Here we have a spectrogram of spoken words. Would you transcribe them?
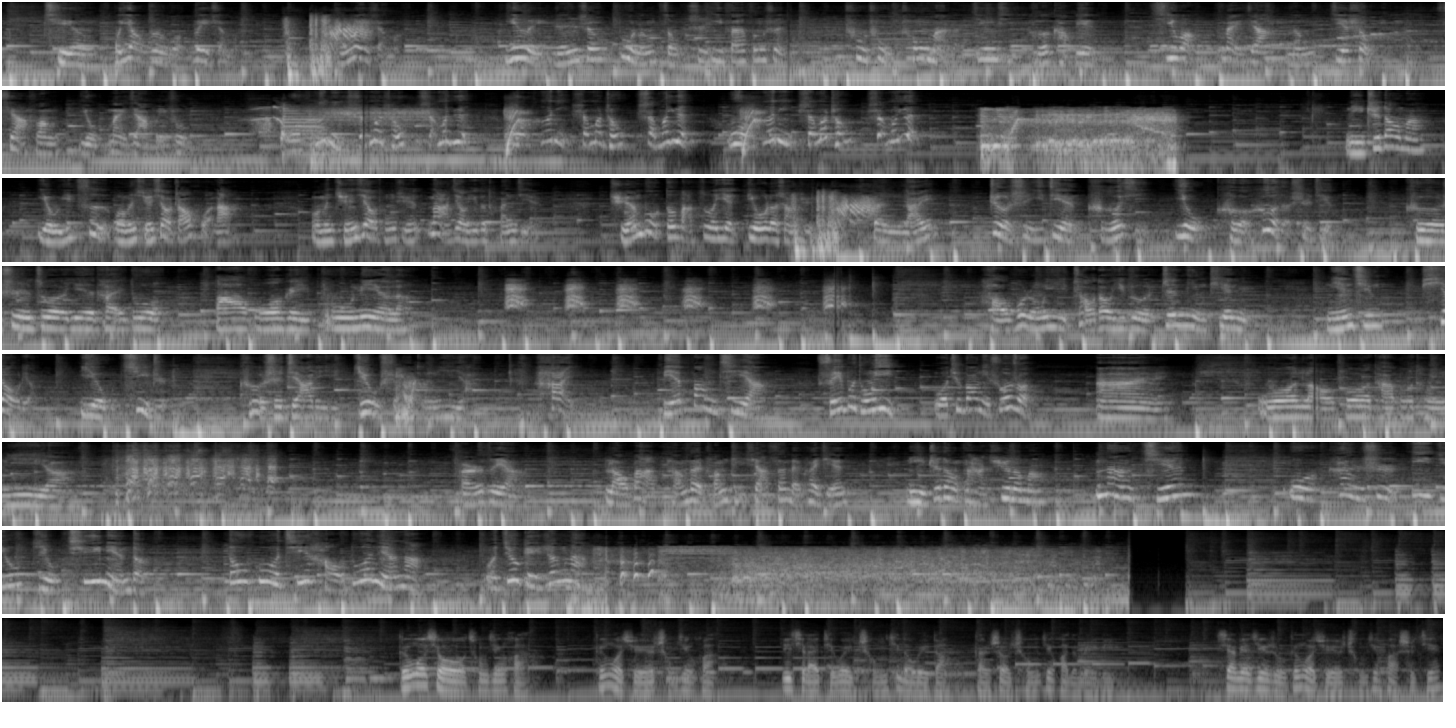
请不要问我为什么，不为什么，因为人生考验，希望卖家能接受。下方有卖家回复：我和你什么仇什么怨？我和你什么仇什么怨？我和你什么仇什么怨？你知道吗？有一次我们学校着火了，我们全校同学那叫一个团结，全部都把作业丢了上去。本来。这是一件可喜又可贺的事情，可是作业太多，把火给扑灭了。好不容易找到一个真命天女，年轻、漂亮、有气质，可是家里就是不同意呀。嗨，别放弃呀，谁不同意，我去帮你说说。哎，我老婆她不同意呀。儿子呀，老爸藏在床底下三百块钱，你知道哪去了吗？那钱，我看是一九九七年的，都过期好多年了，我就给扔了。跟我学重庆话，跟我学重庆话，一起来体味重庆的味道，感受重庆话的魅力。下面进入跟我学重庆话时间。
